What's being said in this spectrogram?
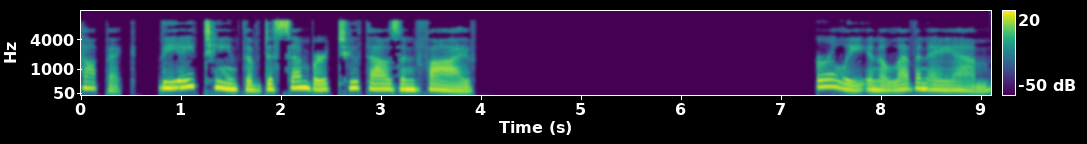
The 18th of December 2005. Early in 11 am,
